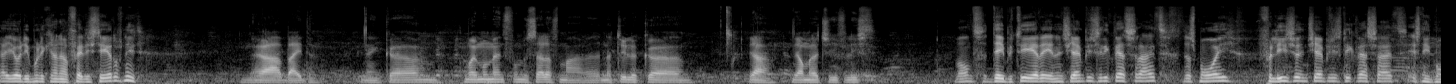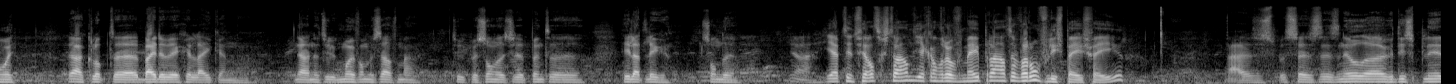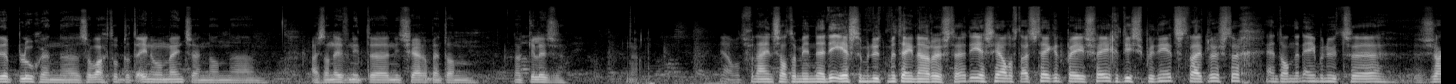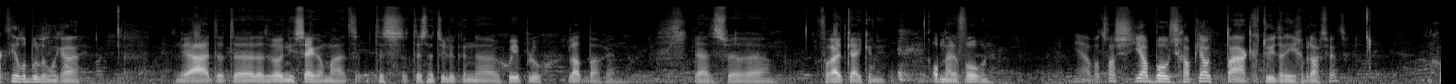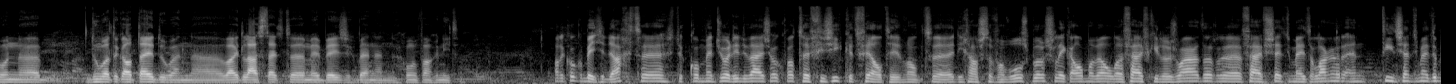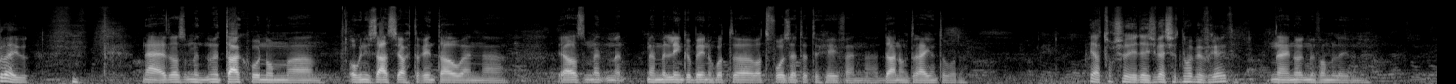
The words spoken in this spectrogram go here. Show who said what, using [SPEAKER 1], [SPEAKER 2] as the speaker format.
[SPEAKER 1] Ja, Jordi, moet ik jou nou feliciteren of niet?
[SPEAKER 2] Ja, beide. Ik denk, uh, een mooi moment voor mezelf, maar uh, natuurlijk uh, ja, jammer dat je hier verliest.
[SPEAKER 1] Want debuteren in een Champions League wedstrijd, dat is mooi. Verliezen in een Champions League wedstrijd is niet mooi.
[SPEAKER 2] Ja, klopt. beide weer gelijk. En, ja, natuurlijk mooi van mezelf, maar natuurlijk weer zonde dat je de punten hier laat liggen. Zonde.
[SPEAKER 1] Ja, je hebt in het veld gestaan, jij kan erover meepraten. Waarom verliest PSV hier?
[SPEAKER 2] Nou, het, is, het is een heel gedisciplineerde ploeg en uh, ze wachten op dat ene momentje. En dan, uh, als je dan even niet, niet scherp bent, dan, dan killen ze.
[SPEAKER 1] Ja. ja, want Van zat hem in de eerste minuut meteen naar rust. Hè? De eerste helft uitstekend PSV, gedisciplineerd, strijdlustig. En dan in één minuut zakt heel de boel in elkaar.
[SPEAKER 2] Ja, dat, dat wil ik niet zeggen, maar het, het, is, het is natuurlijk een goede ploeg, Gladbach. En, ja, het is weer vooruitkijken nu, op naar de volgende.
[SPEAKER 1] Ja, wat was jouw boodschap, jouw taak toen je erin gebracht werd?
[SPEAKER 2] Gewoon uh, doen wat ik altijd doe en uh, waar ik de laatste tijd uh, mee bezig ben en gewoon van genieten.
[SPEAKER 1] Wat ik ook een beetje dacht, er komt met Jordi de Wijs ook wat fysiek het veld in. Want die gasten van Wolfsburg leken allemaal wel 5 kilo zwaarder, 5 centimeter langer en 10 centimeter breder.
[SPEAKER 2] nee, het was mijn, mijn taak gewoon om organisatie achterin te houden en ja, met, met, met mijn linkerbeen nog wat, wat voorzetten te geven en daar nog dreigend te worden.
[SPEAKER 1] Ja, toch zul je deze wedstrijd nooit meer vergeten?
[SPEAKER 2] Nee, nooit meer van mijn leven.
